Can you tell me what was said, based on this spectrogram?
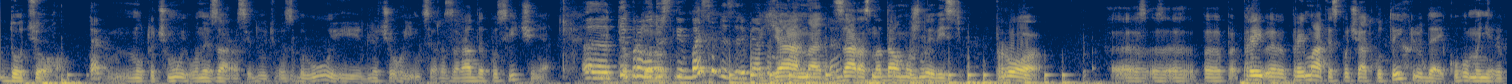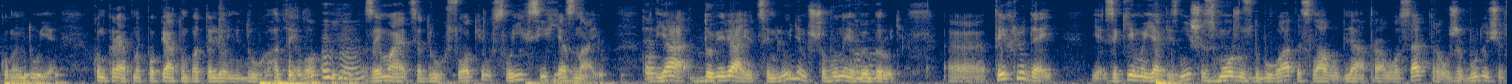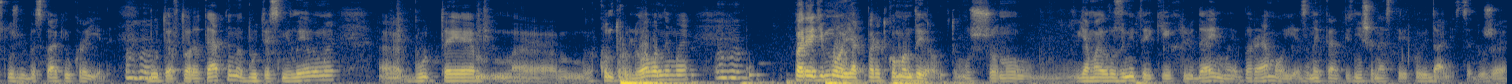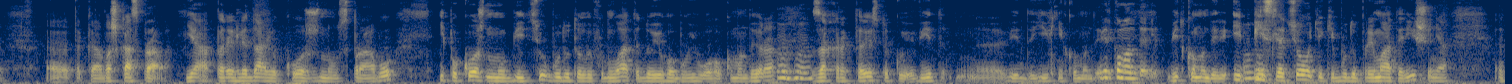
до цього, Так. ну то чому вони зараз йдуть в СБУ і для чого їм це? Заради посвідчення? Е, Ти Тобто, проводиш співбесіди з ребятами? Я на, так? зараз надав можливість про е, при- е, приймати спочатку тих людей, кого мені рекомендує конкретно по п'ятому батальйоні друг Гатило, займається друг Сокіл. Своїх всіх я знаю. Так. От я довіряю цим людям, що вони виберуть е, тих людей, з якими я пізніше зможу здобувати славу для правого сектора, вже будучи в Службі безпеки України, бути авторитетними, бути сміливими, е, бути е, контрольованими. переді мною як перед командиром, тому що ну я маю розуміти, яких людей ми беремо, і за них треба пізніше нести відповідальність. Це дуже е, така важка справа. Я переглядаю кожну справу і по кожному бійцю буду телефонувати до його бойового командира за характеристикою від, е, від їхніх командирів. Від командирів. Від командирів. І після цього тільки буду приймати рішення,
